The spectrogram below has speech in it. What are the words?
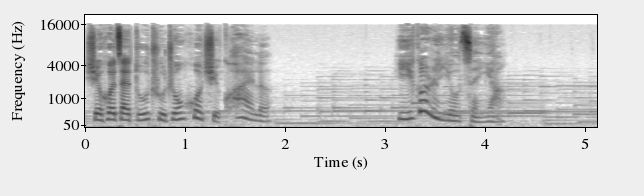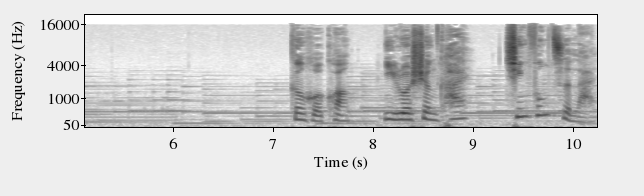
学会在独处中获取快乐，一个人又怎样？更何况，你若盛开。清风自来。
